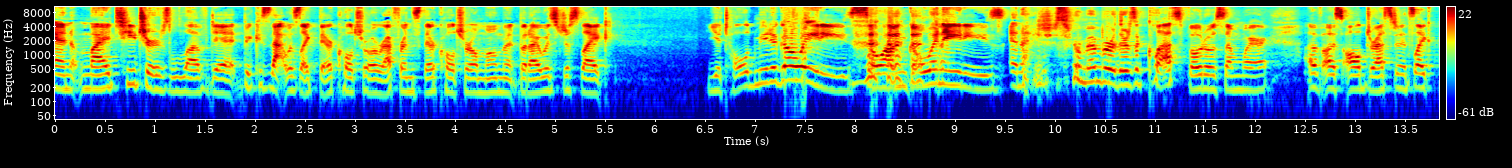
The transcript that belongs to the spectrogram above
And my teachers loved it because that was like their cultural reference, their cultural moment. But I was just like, you told me to go 80s, so I'm going 80s. And I just remember there's a class photo somewhere of us all dressed, and it's like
